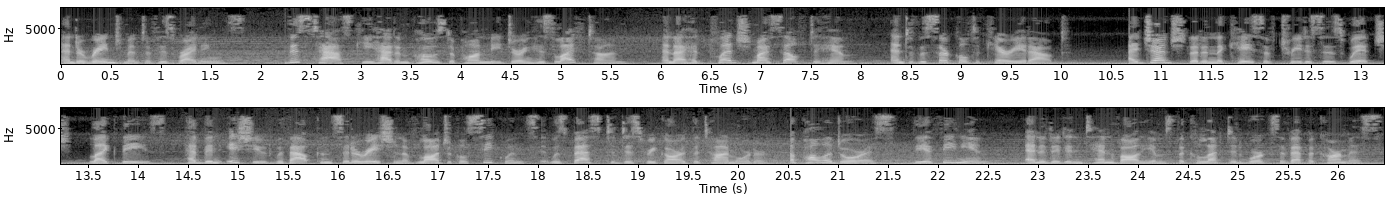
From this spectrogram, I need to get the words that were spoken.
and arrangement of his writings. This task he had imposed upon me during his lifetime, and I had pledged myself to him, and to the circle to carry it out. I judged that in the case of treatises which, like these, had been issued without consideration of logical sequence, it was best to disregard the time order. Apollodorus, the Athenian, edited in ten volumes the collected works of Epicharmus,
